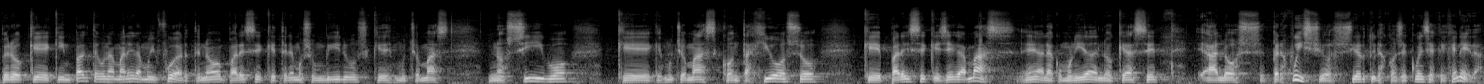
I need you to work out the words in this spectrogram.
pero que, impacta de una manera muy fuerte, ¿no? Parece que tenemos un virus que es mucho más nocivo, que, es mucho más contagioso, que parece que llega más ¿eh? a la comunidad en lo que hace a los perjuicios, ¿cierto? Y las consecuencias que genera.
